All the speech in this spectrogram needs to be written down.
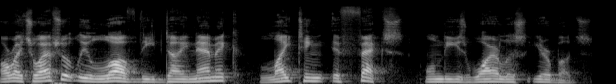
Alright, so I absolutely love the dynamic lighting effects on these wireless earbuds.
